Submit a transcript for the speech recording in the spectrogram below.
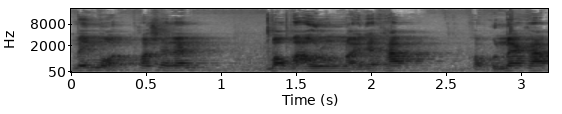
ไม่หมด เพราะฉะนั้นเบาๆลงหน่อยนะครับ ขอบคุณมากครับ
